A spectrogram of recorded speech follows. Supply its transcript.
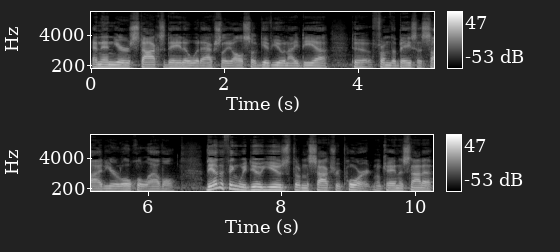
And then your stocks data would actually also give you an idea to, from the basis side, your local level. The other thing we do use from the stocks report, okay, and it's not a,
